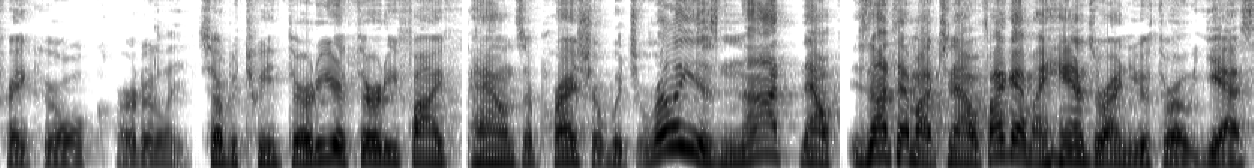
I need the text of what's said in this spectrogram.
tracheal cartilage. So between 30 or 35 pounds of pressure, which really is not now, is not that much. Now, if I got my hands around your throat, yes,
